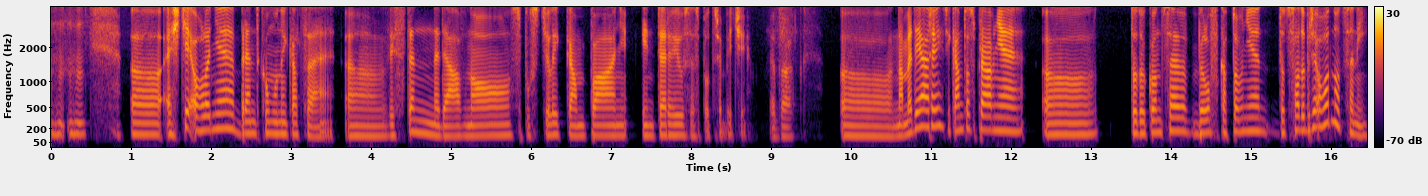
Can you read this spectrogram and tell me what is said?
Uh-huh. Uh, ještě ohledně brand komunikace. Uh, vy jste nedávno spustili kampaň interview se spotřebiči. Je tak. Uh, na mediáři, říkám to správně, uh, to dokonce bylo v katovně docela dobře ohodnocený.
